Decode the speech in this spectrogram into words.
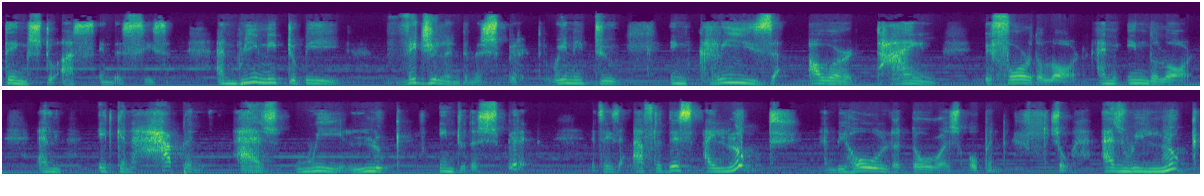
things to us in this season. And we need to be vigilant in the spirit. We need to increase our time before the Lord and in the Lord. And it can happen as we look into the spirit. It says, After this I looked, and behold, a door was opened. So as we look,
